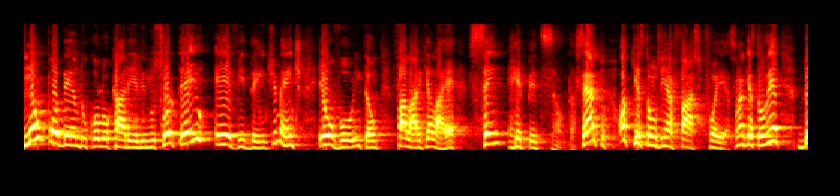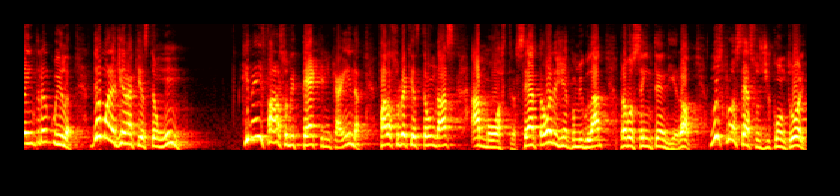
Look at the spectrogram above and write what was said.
Não podendo colocar ele no sorteio, evidentemente, eu vou então falar que ela é sem repetição, tá certo? Ó, que questãozinha fácil que foi essa, uma questãozinha bem tranquila. Dê uma olhadinha na questão 1 que nem fala sobre técnica ainda, fala sobre a questão das amostras, certo? Dá uma olhadinha comigo lá para você entender. Ó, nos processos de controle,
